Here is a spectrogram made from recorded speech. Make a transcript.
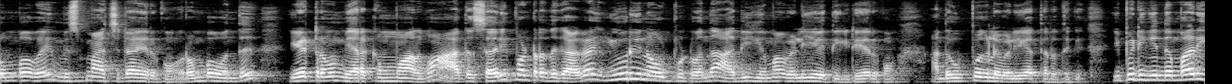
ரொம்பவே மிஸ்மேட்சாக இருக்கும். ரொம்ப வந்து ஏற்றமும் இறக்கமாக இருக்கும். அதை சரி பண்ணுறதுக்காக யூரின் அவுட்புட் வந்து அதிகமாக வெளியேற்றிக்கிட்டே இருக்கும். அந்த உப்புகளை வெளியேற்றுறதுக்கு இப்போ நீங்கள் இந்த மாதிரி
